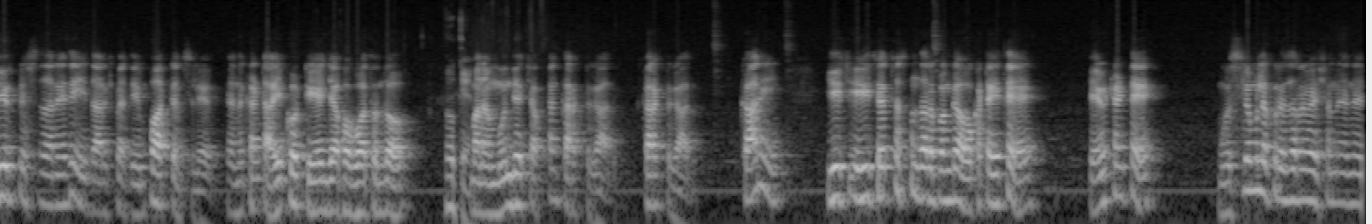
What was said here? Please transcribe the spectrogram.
తీర్పిస్తుంది అనేది దానికి పెద్ద ఇంపార్టెన్స్ లేదు. ఎందుకంటే హైకోర్టు ఏం చెప్పబోతుందో మనం ముందే చెప్పడం కరెక్ట్ కాదు. కరెక్ట్ కాదు. కానీ ఈ ఈ చర్చ సందర్భంగా ఒకటైతే ఏమిటంటే ముస్లింలకు రిజర్వేషన్ అనే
